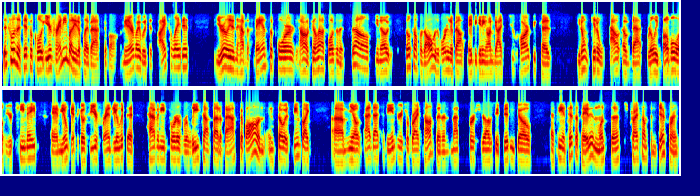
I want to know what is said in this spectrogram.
this was a difficult year for anybody to play basketball. I mean, everybody was just isolated. You really didn't have the fan support. I don't know, Fieldhouse wasn't itself. You know, Bill Self was always worried about maybe getting on guys too hard because you don't get out of that really bubble of your teammates and you don't get to go see your friends. You don't get to have any sort of release outside of basketball. And, and so it seems like, um, you know, add that to the injuries for Bryce Thompson. And that first year obviously didn't go as he anticipated and wants to, to try something different.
